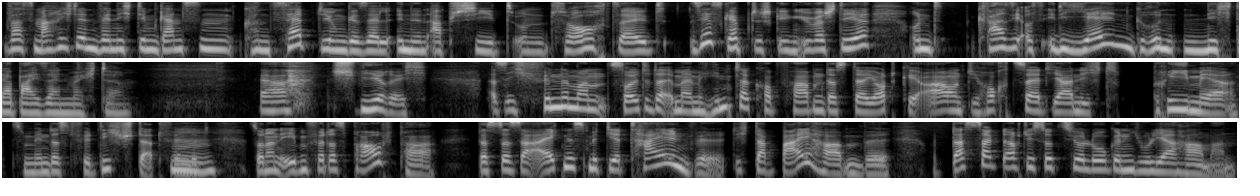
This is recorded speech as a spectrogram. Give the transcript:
Was mache ich denn, wenn ich dem ganzen Konzept Junggesellinnenabschied und Hochzeit sehr skeptisch gegenüberstehe und quasi aus ideellen Gründen nicht dabei sein möchte? Ja, schwierig. Also ich finde, man sollte da immer im Hinterkopf haben, dass der JGA und die Hochzeit ja nicht primär, zumindest für dich stattfindet, mhm. sondern eben für das Brautpaar, das das Ereignis mit dir teilen will, dich dabei haben will. Und das sagt auch die Soziologin Julia Hamann.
